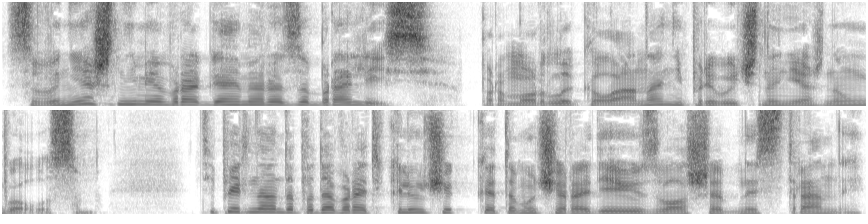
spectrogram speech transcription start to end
«С внешними врагами разобрались», — промурлыкала она непривычно нежным голосом. «Теперь надо подобрать ключик к этому чародею из волшебной страны.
